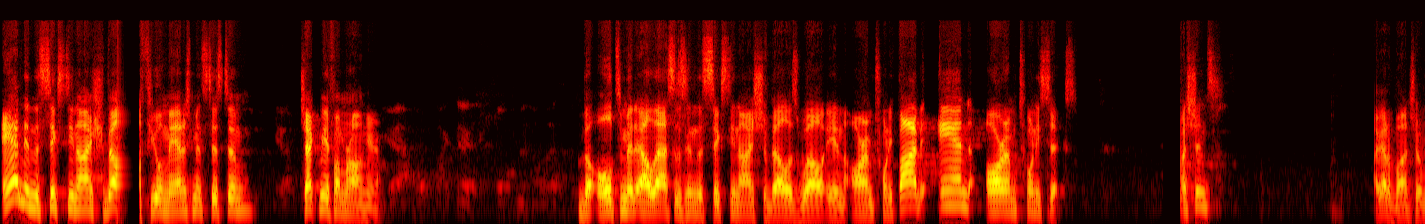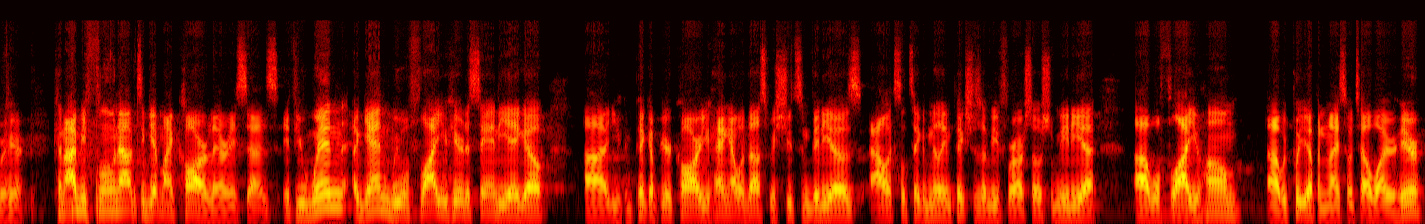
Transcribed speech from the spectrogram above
and in the 69 Chevelle fuel management system. Check me if I'm wrong here. The Ultimate LS is in the 69 Chevelle as well in RM25 and RM26. Questions? I got a bunch over here. Can I be flown out to get my car? Larry says. If you win, again, we will fly you here to San Diego. Uh, you can pick up your car, you hang out with us, we shoot some videos. Alex will take a million pictures of you for our social media. Uh, we'll fly you home. Uh, we put you up in a nice hotel while you're here,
